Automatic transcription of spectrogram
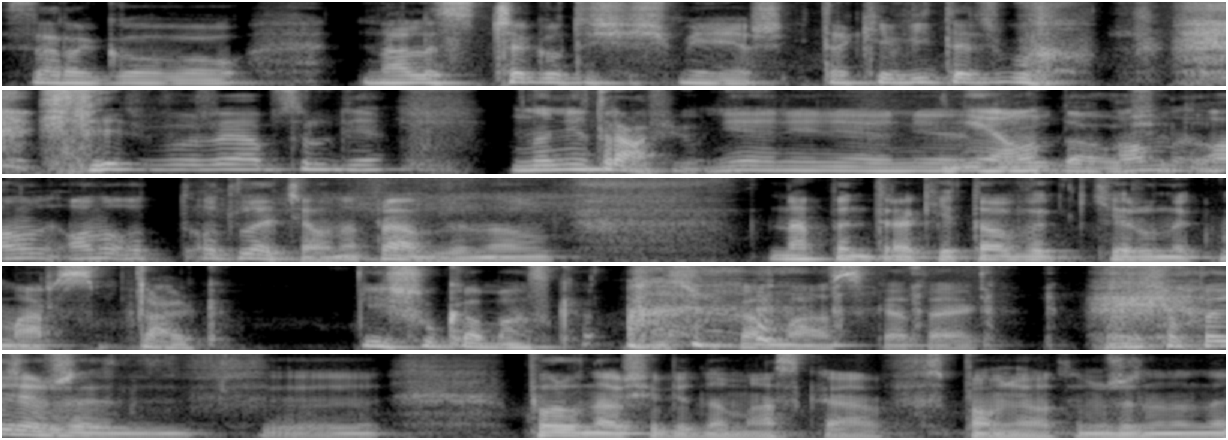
zareagował. No ale z czego ty się śmiejesz? I takie widać było, widać było, że absolutnie no nie trafił. Nie, nie, nie, nie, Nie, on, udało się on, on, on od, odleciał, naprawdę. No, napęd rakietowy, kierunek Mars. Tak. I szuka maska. I Szuka Maska, tak. No, Zresztą powiedział, że y, porównał siebie do Maska. Wspomniał o tym, że no, no,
